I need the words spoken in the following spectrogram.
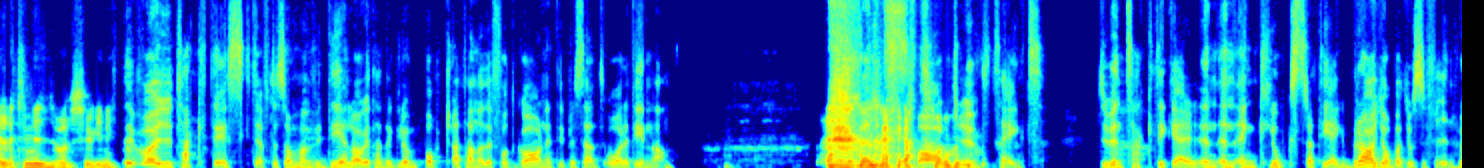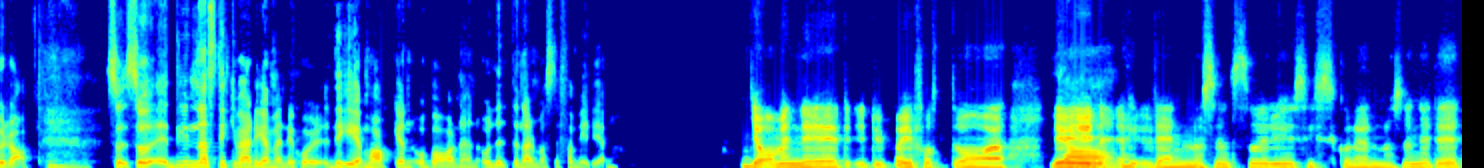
Eller till nyår 2019. Det var ju taktiskt eftersom man vid det laget hade glömt bort att han hade fått garnet i present året innan. Det var väldigt smart uttänkt. Du är en taktiker, en, en, en klok strateg. Bra jobbat Josefin, hurra! Så, så eh, dina stickvärdiga människor, det är maken och barnen och lite närmaste familjen. Ja, men eh, du, har ju fått och eh, du är ju Ja. en vän och sen så är det ju syskonen och sen är det...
